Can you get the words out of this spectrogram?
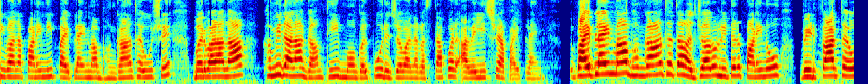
પીવાના પાણીની પાઇપલાઇનમાં ભંગાણ થયું છે. બરવાળાના ખમીદાણા ગામથી મોગલપુર જવાના રસ્તા પર આવેલી છે આ પાઇપલાઇન. તો પાઇપલાઇનમાં ભંગાણ થતાં હજારો લીટર પાણીનો વેડફાટ થયો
